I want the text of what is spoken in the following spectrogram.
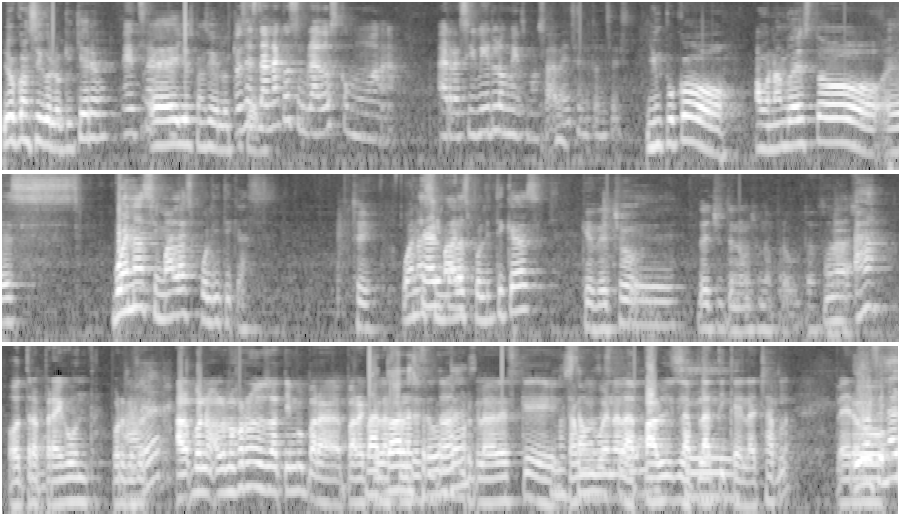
Yo consigo lo que quiero. Exacto. ellos consiguen lo que pues están acostumbrados como a, a recibir lo mismo, ¿sabes? Entonces... Y un poco abonando esto es buenas y malas políticas. Sí buenas y malas políticas. Que de hecho, eh, de hecho tenemos una pregunta. ah, Otra pregunta. Porque bueno, a lo mejor no nos da tiempo para, para, que las contestes todas, porque la verdad es que está muy buena la, la plática y la charla. Pero otra,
